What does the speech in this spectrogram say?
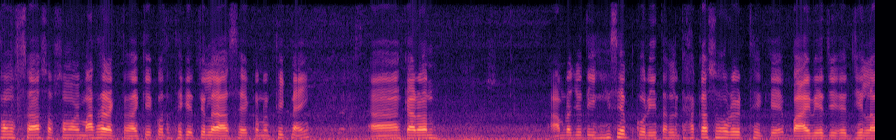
সমস্যা, সবসময় মাথায় রাখতে হয়, কে কোথা থেকে চলে আসে, কোনো ঠিক নাই। কারণ আমরা যদি হিসেব করি, তাহলে ঢাকা শহরের থেকে বাইরে যে জেলা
